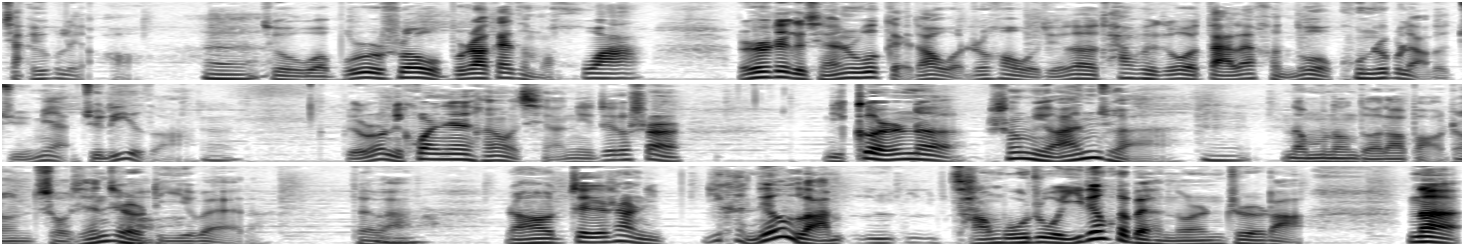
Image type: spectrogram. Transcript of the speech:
驾驭不了。嗯。就我不是说我不知道该怎么花，而是这个钱如果给到我之后，我觉得它会给我带来很多我控制不了的局面。举例子啊，嗯。比如说你忽然间很有钱，你这个事儿，你个人的生命安全嗯，能不能得到保证？首先这是第一位的，对吧？嗯？然后这个事儿你你肯定拦嗯藏不住，一定会被很多人知道。那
